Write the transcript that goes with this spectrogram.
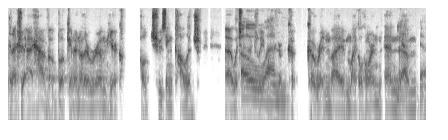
And actually, I have a book in another room here called Choosing College, uh, which is oh, actually um, co- co-written by Michael Horn and yeah, um, yeah.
